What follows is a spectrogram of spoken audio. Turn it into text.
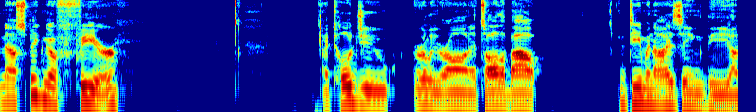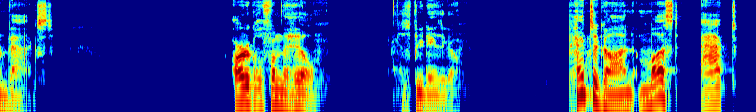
Now, speaking of fear, I told you earlier on, it's all about demonizing the unvaxxed. Article from the Hill just a few days ago. Pentagon must act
